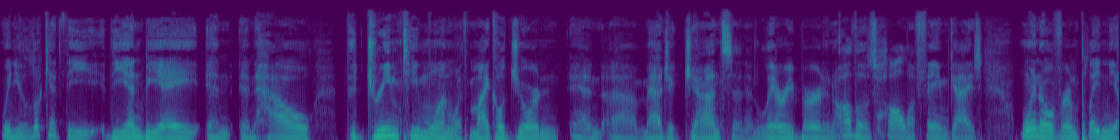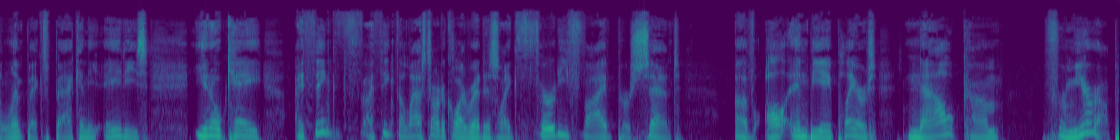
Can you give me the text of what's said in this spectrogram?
when you look at the the NBA and and how the dream team won with Michael Jordan and uh, Magic Johnson and Larry Bird and all those Hall of Fame guys went over and played in the Olympics back in the '80s. You know, Kay, I think I think the last article I read is like 35 percent of all NBA players now come from Europe.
